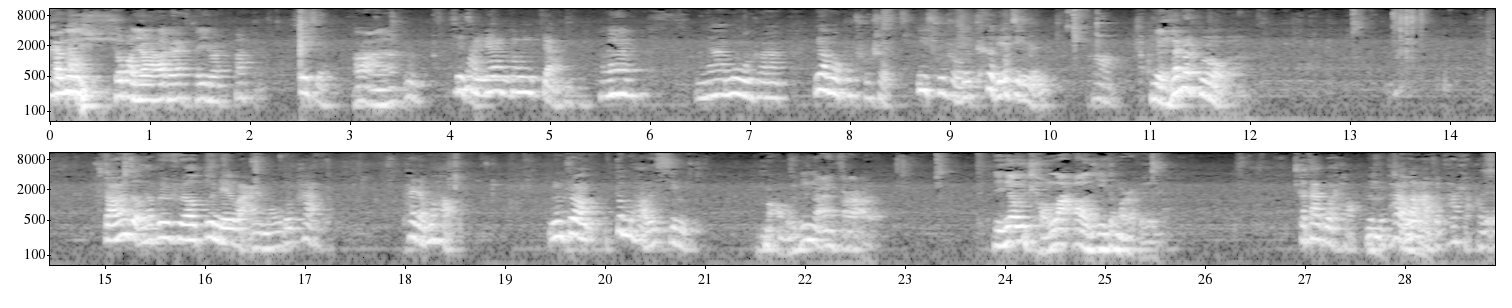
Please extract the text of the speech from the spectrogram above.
看那小绑架来，来，这一份啊，谢谢，干啥呢？谢谢。这样东讲，嗯，你看木木说，要么不出手，一出手就特别惊人啊。哪天这出手了？早上走他不是说要炖这个玩意儿吗？我都怕，怕整不好，因为这样炖不好的腥。妈，我今年嘎嘎的。那天我炒辣辣子鸡，等会儿回来。搁大锅炒，你不怕辣子，怕啥的。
